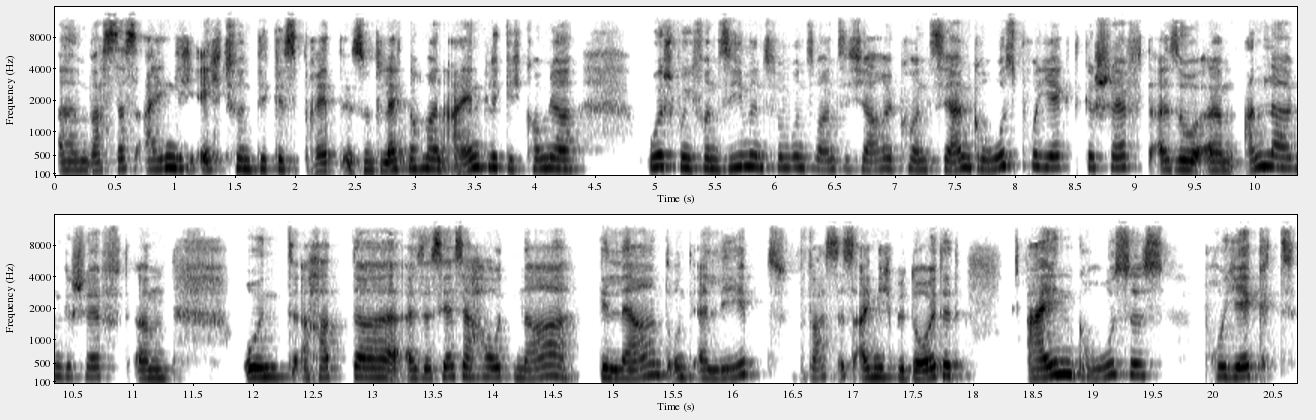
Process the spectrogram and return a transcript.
was das eigentlich echt für ein dickes Brett ist. Und vielleicht nochmal ein Einblick. Ich komme ja ursprünglich von Siemens, 25 Jahre Konzern, Großprojektgeschäft, also ähm, Anlagengeschäft ähm, und habe da also sehr, sehr hautnah gelernt und erlebt, was es eigentlich bedeutet, ein großes Projekt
